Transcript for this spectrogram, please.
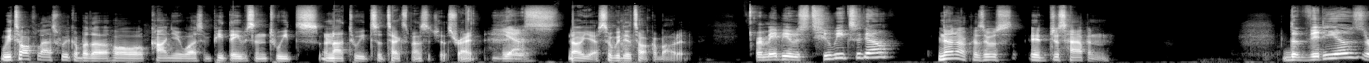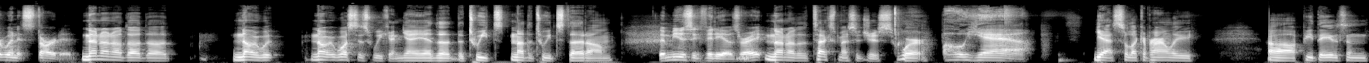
we talked last week about the whole Kanye West and Pete Davidson tweets, or not tweets, the text messages, right? Yes. Oh yeah, so we did talk about it. Or maybe it was two weeks ago. No, no, because it was it just happened. The videos or when it started. No, no, no. The the no, it was no, it was this weekend. Yeah, yeah. The the tweets, not the tweets that um. The music videos, right? No, no, the text messages were Oh yeah. yeah. So like apparently, uh, Pete Davidson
